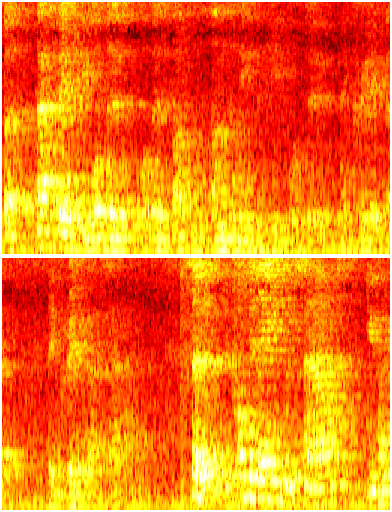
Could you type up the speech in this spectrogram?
but that's basically what those what those buttons underneath the keyboard do. They create that they create that sound. So the combination of sounds, you have to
